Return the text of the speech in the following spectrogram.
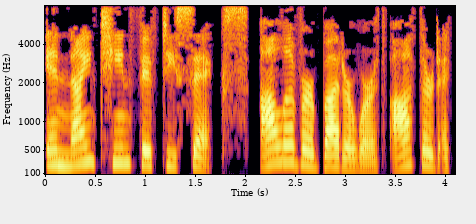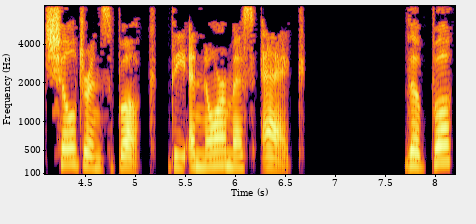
In 1956, Oliver Butterworth authored a children's book, The Enormous Egg. The book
